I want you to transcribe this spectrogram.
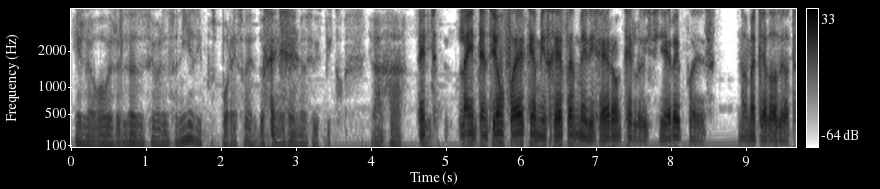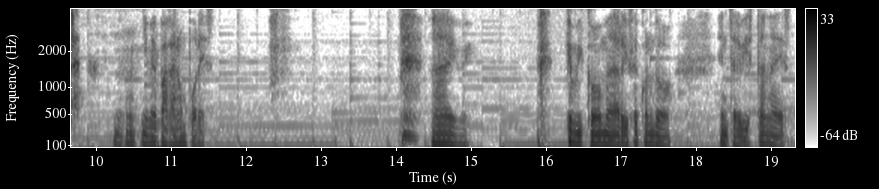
y luego ver las de Señor de los Anillos, y pues por eso es dos años y pico. Ajá. La, sí. int- la intención fue que mis jefes me dijeron que lo hiciera y pues no me quedó de otra. Y me pagaron por eso. Ay, güey. Que mi cómo me da risa cuando entrevistan a este.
